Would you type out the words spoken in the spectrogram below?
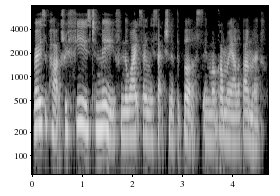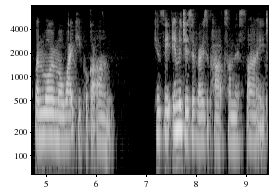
Rosa Parks refused to move from the whites only section of the bus in Montgomery, Alabama, when more and more white people got on. You can see images of Rosa Parks on this slide.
